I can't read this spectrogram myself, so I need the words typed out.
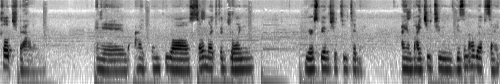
Coach Valerie, and I thank you all so much for joining your spiritual tea today. I invite you to visit my website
